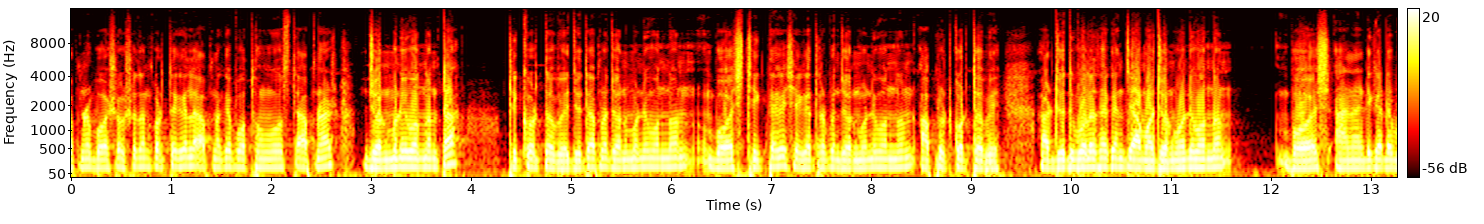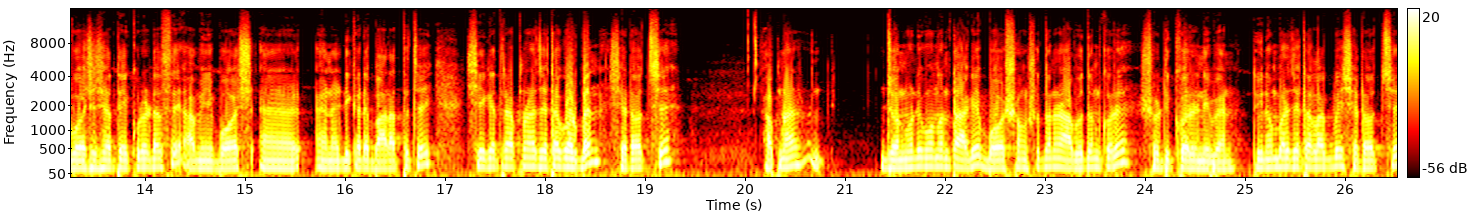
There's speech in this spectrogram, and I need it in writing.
আপনার বয়স সংশোধন করতে গেলে আপনাকে প্রথম অবস্থায় আপনার জন্ম নিবন্ধনটা ঠিক করতে হবে। যদি আপনার জন্ম নিবন্ধন বয়স ঠিক থাকে, সেক্ষেত্রে আপনার জন্ম নিবন্ধন আপলোড করতে হবে। আর যদি বলে থাকেন যে আমার জন্ম নিবন্ধন বয়স, এনআইডি কার্ডের বয়সের সাথে একুরেট আছে, আমি বয়স এনআইডি কার্ডে বাড়াতে চাই, সেক্ষেত্রে আপনারা যেটা করবেন, সেটা হচ্ছে আপনার জন্ম নিবন্ধনটা আগে বয়স সংশোধনের আবেদন করে সঠিক করে নেবেন। দুই নম্বর যেটা লাগবে সেটা হচ্ছে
